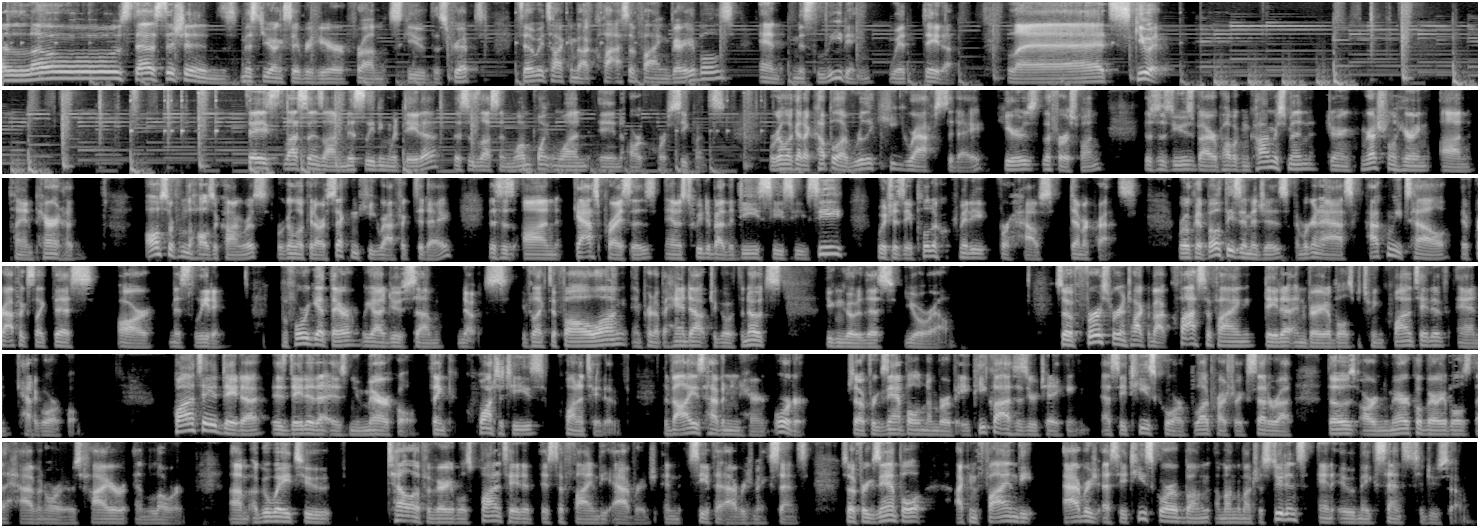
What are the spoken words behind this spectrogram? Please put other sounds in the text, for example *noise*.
Hello, statisticians. Mr. Young Young-Saver here from Skew the Script. Today we're talking about classifying variables and misleading with data. Let's skew it. Today's lesson is on misleading with data. This is lesson 1.1 in our course sequence. We're going to look at a couple of really key graphs today. Here's the first one. This was used by a Republican congressman during a congressional hearing on Planned Parenthood. Also from the halls of Congress, we're going to look at our second key graphic today. This is on gas prices and was tweeted by the DCCC, which is a political committee for House Democrats. We're look at both these images and we're going to ask, how can we tell if graphics like this are misleading? Before we get there, we got to do some notes. If you'd like to follow along and print up a handout to go with the notes, you can go to this URL. So first, we're going to talk about classifying data and variables between quantitative and categorical. Quantitative data is data that is numerical. Think quantities, quantitative. The values have an inherent order. So for example, number of AP classes you're taking, SAT score, blood pressure, etc. Those are numerical variables that have an order. There's higher and lower. Um, a good way to tell if a variable is quantitative is to find the average and see if that average makes sense. So for example, I can find the average SAT score among, among a bunch of students, and it would make sense to do so.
